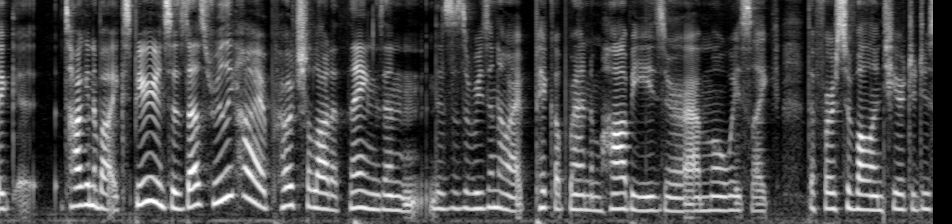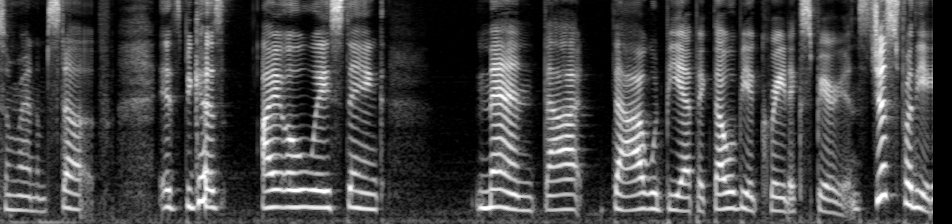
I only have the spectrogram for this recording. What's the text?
talking about experiences, that's really how I approach a lot of things. And this is the reason how I pick up random hobbies or I'm always like the first to volunteer to do some random stuff. It's because I always think, man, that that would be epic. That would be a great experience just for the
